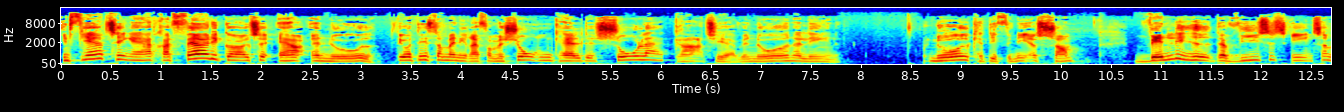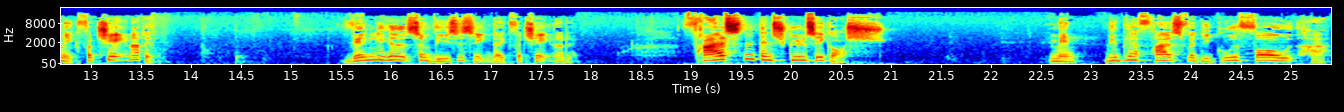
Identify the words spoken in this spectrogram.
En fjerde ting er, at retfærdiggørelse er af noget. Det var det, som man i reformationen kaldte sola gratia, ved nåden alene. Noget kan defineres som venlighed, der vises en, som ikke fortjener det. Venlighed, som vises en, der ikke fortjener det. Frelsen, den skyldes ikke os. Men vi bliver frelst, fordi Gud forud har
